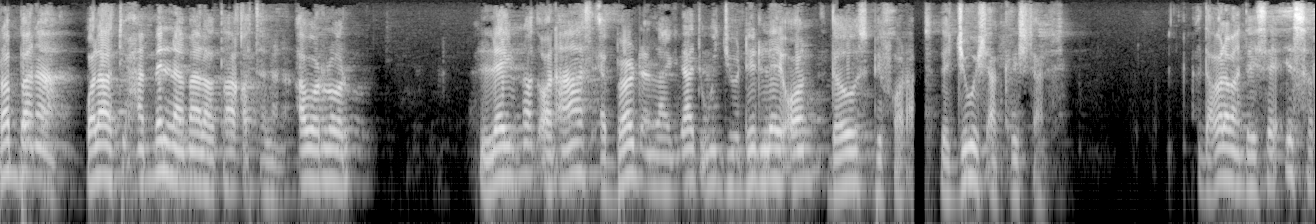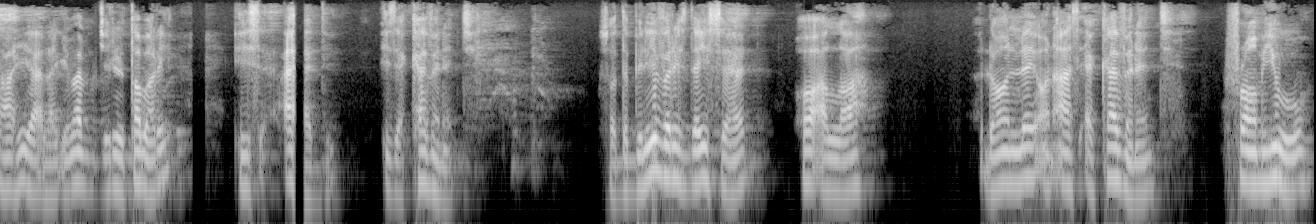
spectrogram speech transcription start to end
ربنا ولا تحملنا ما لا طاقة لنا Our Lord lay not on us a burden like that which you did lay on those before us the Jewish and Christians the ulama they say Isra here like Imam Jarir Tabari is ahd is a covenant so the believers they said oh Allah don't lay on us a covenant from you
